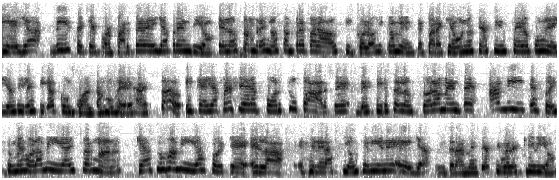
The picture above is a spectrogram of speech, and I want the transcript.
Y ella dice que por parte de ella aprendió que los hombres no están preparados psicológicamente para que uno sea sincero con ellos y les diga con cuántas mujeres ha estado. Y que ella prefiere por su parte decírselo solamente a mí, que soy su mejor amiga y su hermana, que a sus amigas, porque en la generación que viene ella, literalmente así me lo escribió,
